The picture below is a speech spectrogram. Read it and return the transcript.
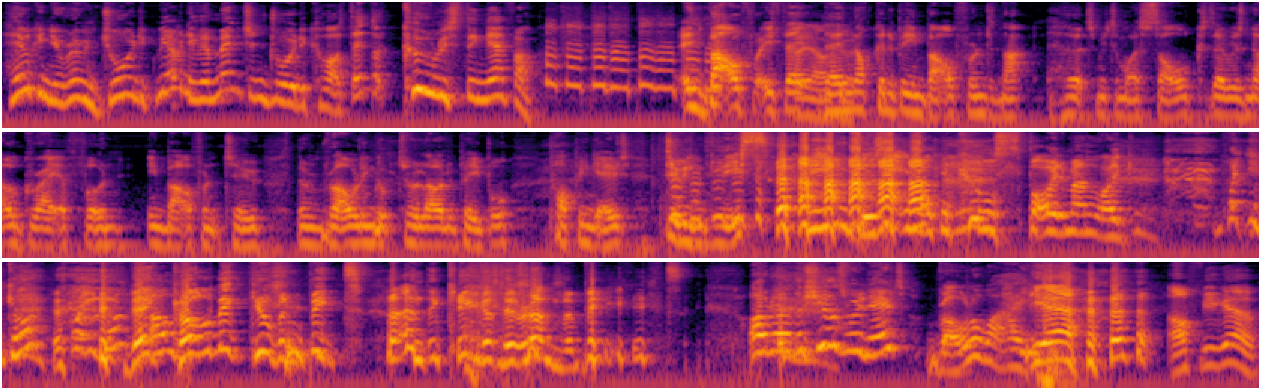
How can you ruin droidy? We haven't even mentioned droidekas. They're the coolest thing ever. In Battlefront, if They they're, are they're not going to be in Battlefront, and that hurts me to my soul because there was no greater fun in Battlefront 2 than rolling up to a load of people, popping out, doing this. he even does it in like a cool Spider-Man, like, what you got? What you got? They oh, call me Cuban Pete and the king of the rumba beat. oh no, the shield's running out. Roll away. Yeah, off you go.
